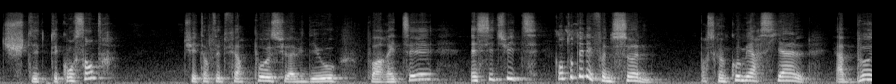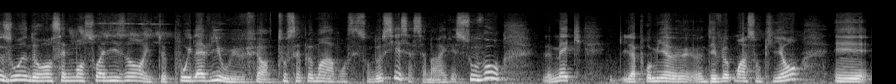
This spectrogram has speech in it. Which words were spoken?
Tu te, concentres, tu es tenté de faire pause sur la vidéo pour arrêter, ainsi de suite. Quand ton téléphone sonne, parce qu'un commercial a besoin de renseignements soi-disant, il te pourrit la vie ou il veut faire tout simplement avancer son dossier, ça, ça m'arrivait souvent. Le mec, il a promis un, développement à son client et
